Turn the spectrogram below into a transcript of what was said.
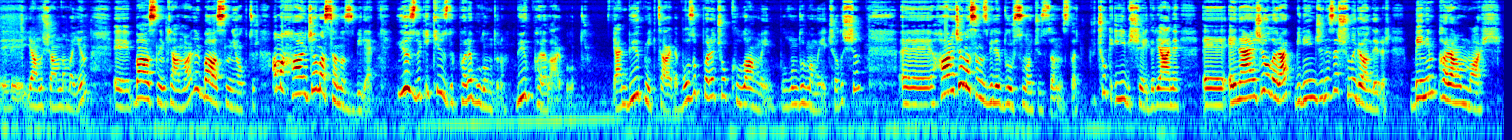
e, yanlış anlamayın. E, bazısının imkan vardır, bazısının yoktur. Ama harcamasanız bile yüzlük, iki yüzlük para bulundurun. Büyük paralar bulundurun. Yani büyük miktarda bozuk para çok kullanmayın. Bulundurmamaya çalışın. E, harcamasanız bile dursun o cüzdanınızda. Çok iyi bir şeydir. Yani e, enerji olarak bilincinize şunu gönderir. Benim param var.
